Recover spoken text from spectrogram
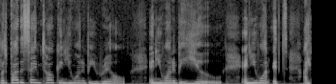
But by the same token, you want to be real, and you want to be you, and you want it's. I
